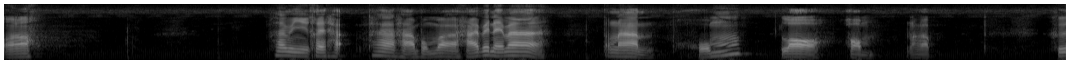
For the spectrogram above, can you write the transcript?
อ๋อ ถ้ามีใครถาถ้าถามผมว่าหายไปไหนมา ตั้งนาน ผมรอคอมนะครับ คือ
